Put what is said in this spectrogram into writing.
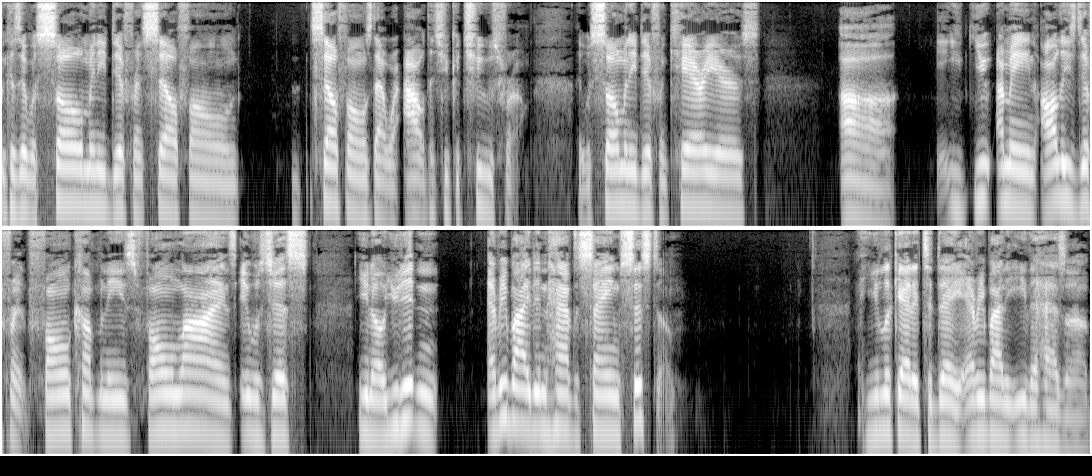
because there were so many different cell phone cell phones that were out that you could choose from. There were so many different carriers. Uh you, you I mean all these different phone companies, phone lines. It was just, you know, you didn't everybody didn't have the same system. And you look at it today, everybody either has a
